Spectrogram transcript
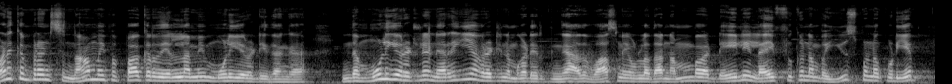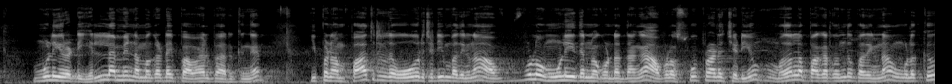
வணக்கம் ஃப்ரெண்ட்ஸ் நாம் இப்போ பார்க்குறது எல்லாமே மூலிகை வெரைட்டி தாங்க. இந்த மூலிகை வெரைட்டியில் நிறைய வெரைட்டி நம்ம கிட்ட இருக்குங்க. அது வாசனை உள்ளதா? நம்ம டெய்லி லைஃபுக்கு நம்ம யூஸ் பண்ணக்கூடிய மூலிகை வெரைட்டி எல்லாமே நம்ம இப்போ அவைலபிளாக இருக்குங்க. இப்போ நம்ம பார்த்துட்டு இருக்கிற ஒவ்வொரு செடியும் பார்த்திங்கன்னா அவ்வளோ மூலிகை தன்மை வந்தாங்க அவ்வளோ சூப்பரான செடியும். முதல்ல பார்க்குறது வந்து பார்த்திங்கன்னா உங்களுக்கு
